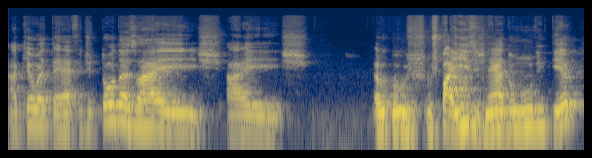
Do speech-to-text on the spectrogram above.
aqui é o ETF de todas as, as os, os, países, né, do mundo inteiro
